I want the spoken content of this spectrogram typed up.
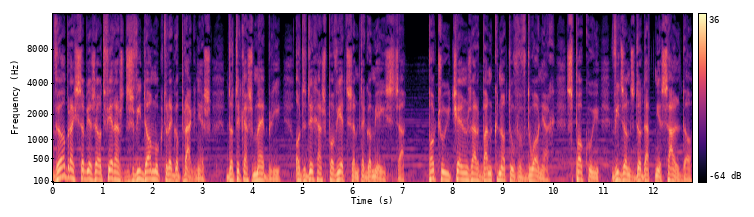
Wyobraź sobie, że otwierasz drzwi domu, którego pragniesz, dotykasz mebli, oddychasz powietrzem tego miejsca. Poczuj ciężar banknotów w dłoniach, spokój, widząc dodatnie saldo,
